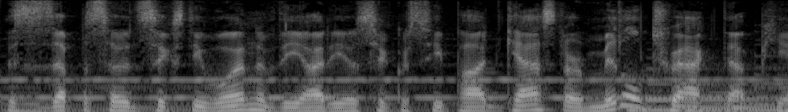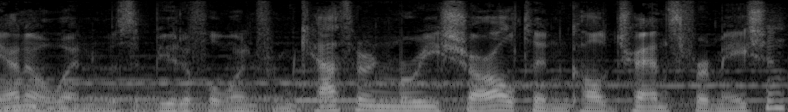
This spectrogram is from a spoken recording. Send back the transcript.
This is episode 61 of the Audiosyncrasy podcast. Our middle track, that piano one, was a beautiful one from Catherine Marie Charlton called Transformation.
